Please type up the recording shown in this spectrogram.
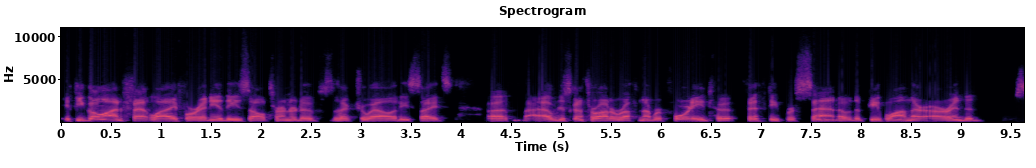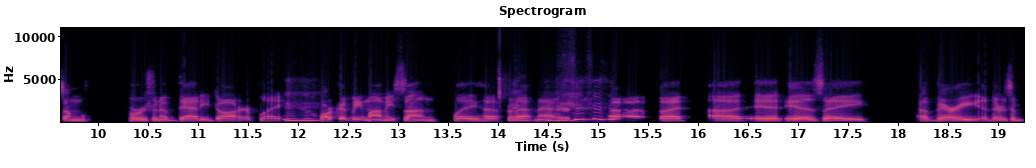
if you go on FetLife or any of these alternative sexuality sites, uh, I'm just going to throw out a rough number: forty to fifty percent of the people on there are into some version of daddy daughter play, mm-hmm. or it could be mommy son play uh, for right. that matter. uh, but uh, it is a a very there's a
